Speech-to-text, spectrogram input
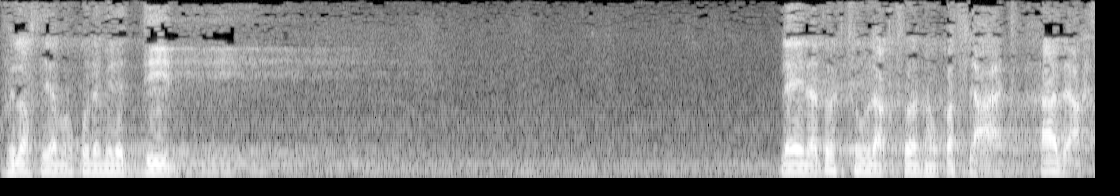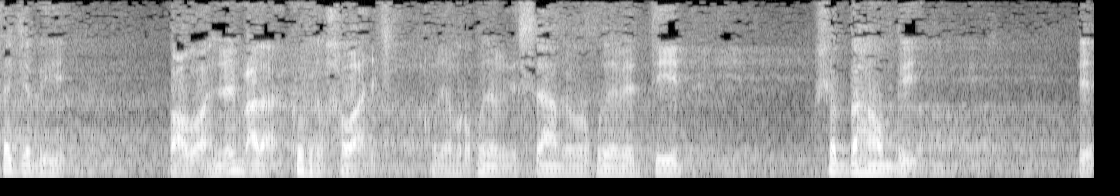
وفي الأصل يمرقون من الدين. لئن أدركتهم لأقتلنهم قتل عاد. هذا أحتج به بعض أهل العلم على كفر الخوارج. يقول يمرقون من الإسلام يمرقون من الدين. وشبههم ب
